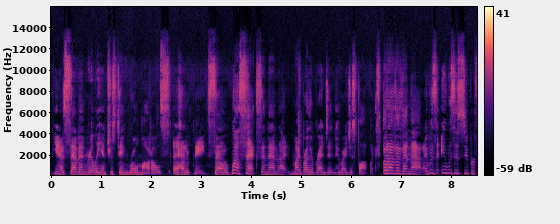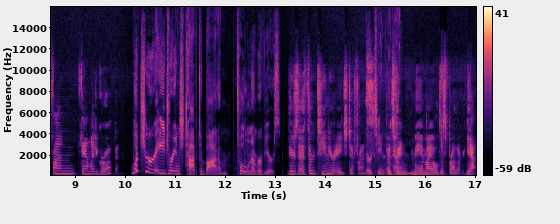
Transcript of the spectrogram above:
you know, seven really interesting role models ahead of me. So, well, six, and then I, my brother Brendan, who I just fought with. But other than that, it was it was a super fun family to grow up in. What's your age range top to bottom? Total number of years? There's a 13 year age difference. 13 okay. between me and my oldest brother. Yeah.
